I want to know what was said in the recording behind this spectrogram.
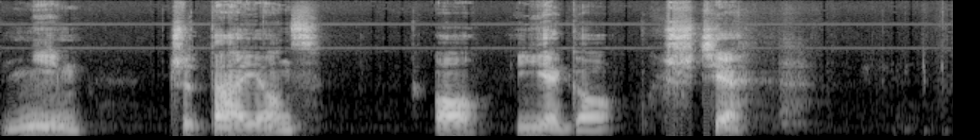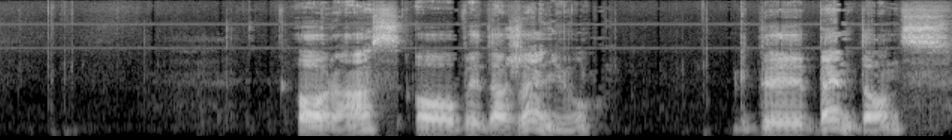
nim, czytając o jego chrzcie. Oraz o wydarzeniu, gdy będąc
